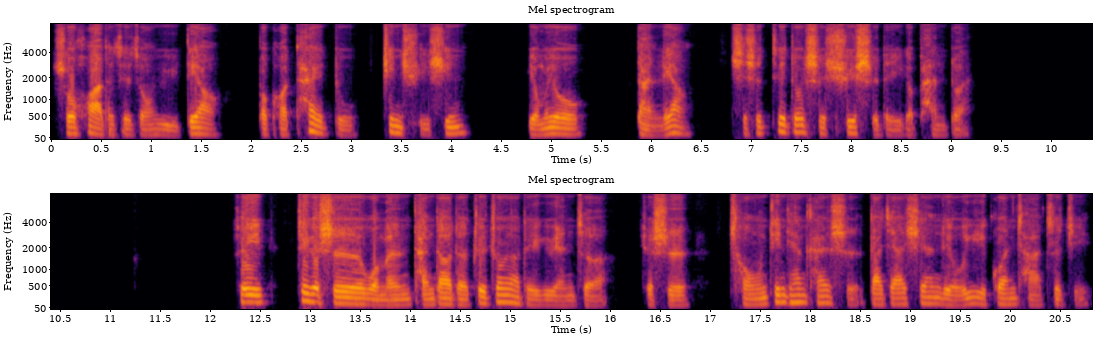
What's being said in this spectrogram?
说话的这种语调，包括态度、进取心，有没有胆量，其实这都是虚实的一个判断。所以这个是我们谈到的最重要的一个原则，就是从今天开始，大家先留意观察自己。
